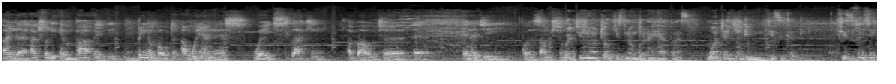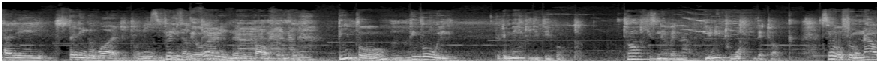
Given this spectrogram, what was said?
And uh, actually empower, uh, bring about awareness where it's lacking about uh, uh, energy consumption. But you know, talk is not going to help us. What are you doing physically? Physically. physically spreading the word to me Spreading is a the very, word. very Nah, powerful nah, nah. thing. People, Mm. people will remain to the people. Talk is never enough. You need to walk the talk. So from now,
